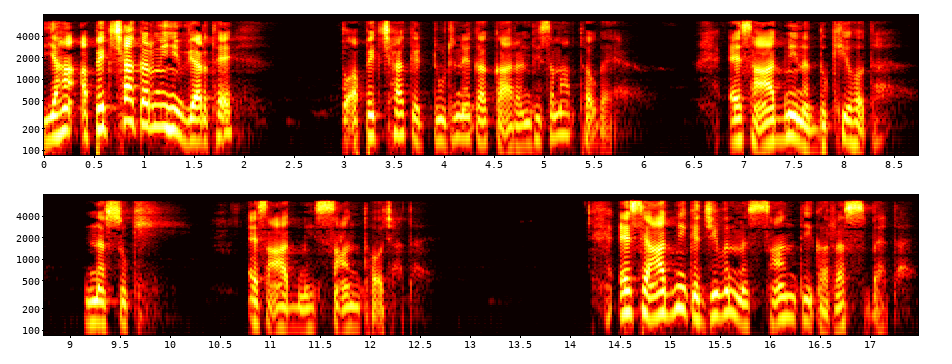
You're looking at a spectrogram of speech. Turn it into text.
यहाँ अपेक्षा करनी ही व्यर्थ है। तो अपेक्षा के टूटने का कारण भी समाप्त हो गया। ऐसा आदमी न दुखी होता, न सुखी। ऐसा आदमी शांत हो जाता। ऐसे आदमी के जीवन में शांति का रस बहता है।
